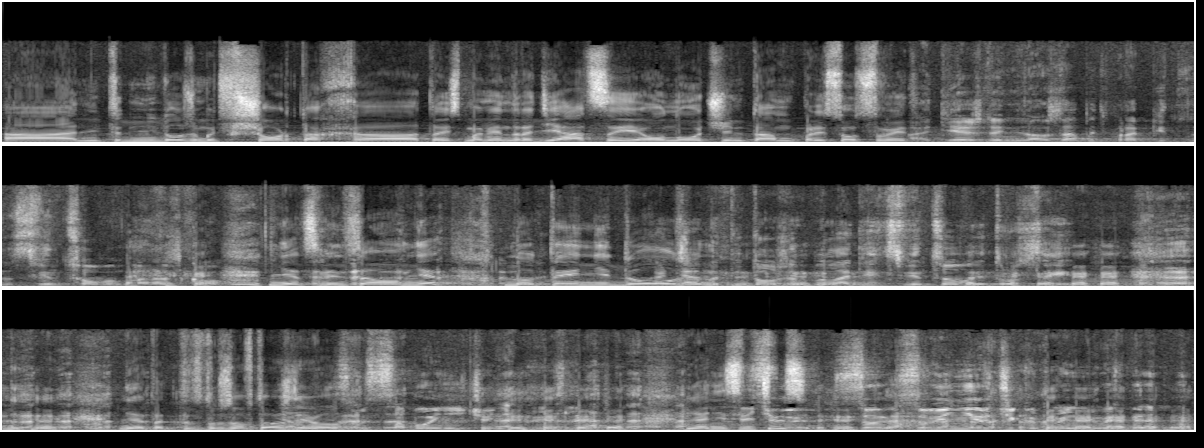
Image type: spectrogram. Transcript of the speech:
э, не- ты не должен быть в шортах. э, то есть момент радиации, он очень там присутствует. Одежда не должна быть пропитана свинцовым порошком. Нет, свинцовым нет, но ты не должен... ты должен был одеть свинцовые трусы. Нет, трусов тоже не было. С собой ничего не привезли. Я не свечусь. Су- Сувенирчик какой-нибудь.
